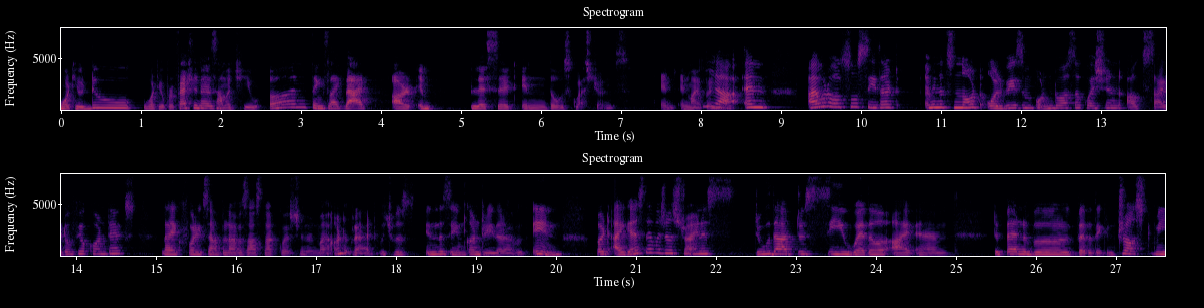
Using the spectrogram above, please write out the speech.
what you do, what your profession is, how much you earn, things like that are implicit in those questions, in, in my opinion. yeah, and I would also say that I mean it's not always important to ask a question outside of your context. like for example i was asked that question in my undergrad which was in the same country that i was in but i guess they were just trying to do that to see whether i am dependable whether they can trust me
